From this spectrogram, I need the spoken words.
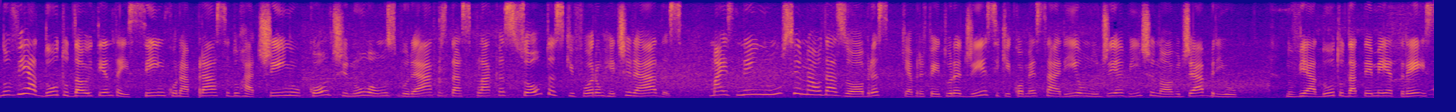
No viaduto da 85, na Praça do Ratinho, continuam os buracos das placas soltas que foram retiradas, mas nenhum sinal das obras, que a Prefeitura disse que começariam no dia 29 de abril. No viaduto da T63,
